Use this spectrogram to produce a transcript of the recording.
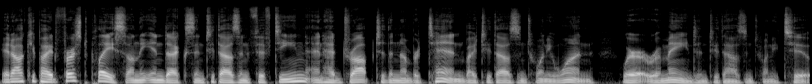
It occupied first place on the index in 2015 and had dropped to the number 10 by 2021, where it remained in 2022.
